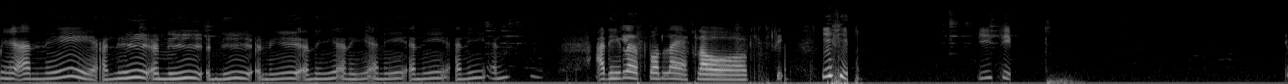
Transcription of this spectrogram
มีอันนี้ อันนี้ อันนี้ อันนี้ อันนี้ อันนี้ อันนี้ อันนี้ อันนี้ อันนี้ อันนี้ อันนี้เริ่มต้นแรกเรายี่สิบยี่สิบโจ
